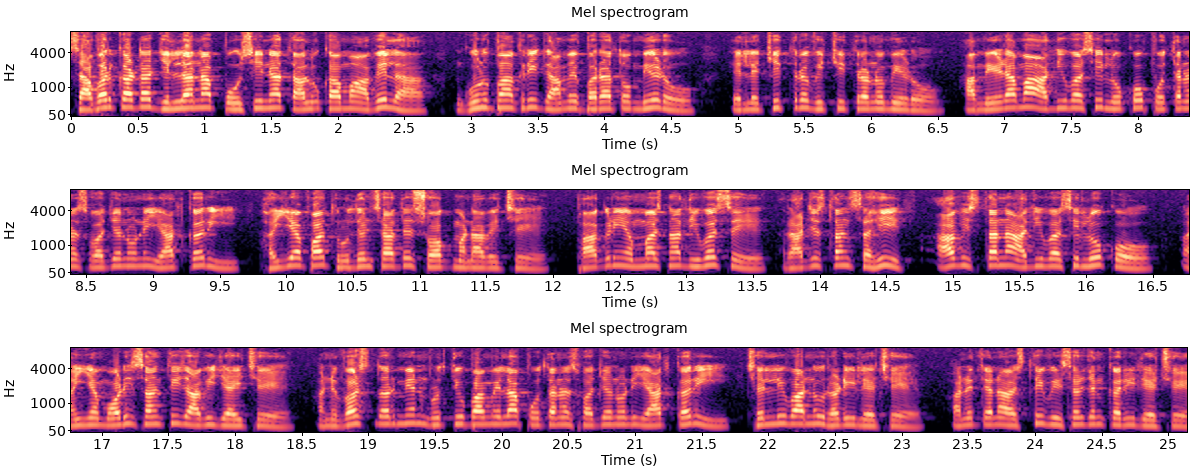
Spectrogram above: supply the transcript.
સાબરકાંઠા જિલ્લાના પોશીના તાલુકામાં આવેલા ગુણભાંખરી ગામે ભરાતો મેળો એટલે ચિત્ર વિચિત્રનો મેળો. આ મેળામાં આદિવાસી લોકો પોતાના સ્વજનોને યાદ કરી હૈયાફાત રુદન સાથે શોખ મનાવે છે. ફાગણી અમાસના દિવસે રાજસ્થાન સહિત આ વિસ્તારના આદિવાસી લોકો અહીંયા મોડી સાંજથી જ આવી જાય છે અને વર્ષ દરમિયાન મૃત્યુ પામેલા પોતાના સ્વજનોને યાદ કરી છેલ્લી વારનું રડી લે છે અને તેના અસ્થિ વિસર્જન કરી દે છે.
